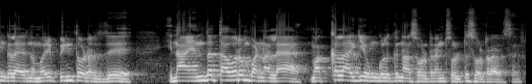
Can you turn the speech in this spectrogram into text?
எங்களை இந்த மாதிரி பின்தொடருது. நான் எந்த தவறும் பண்ணலை. மக்களாகி உங்களுக்கு நான் சொல்கிறேன்னு சொல்லிட்டு சொல்கிறாரு சார்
